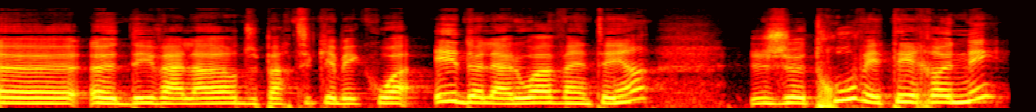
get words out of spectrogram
des valeurs du Parti québécois et de la loi 21, je trouve est erronée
